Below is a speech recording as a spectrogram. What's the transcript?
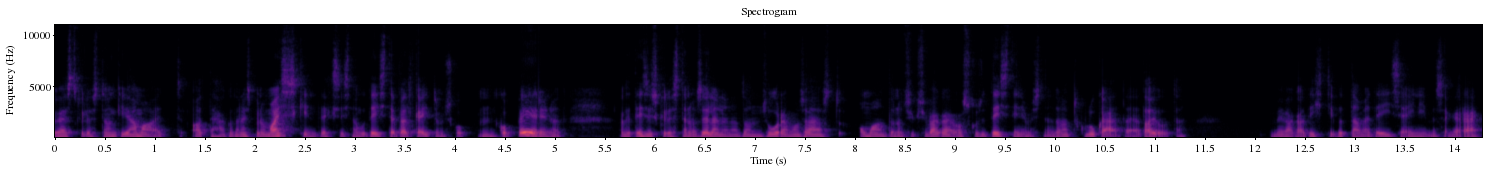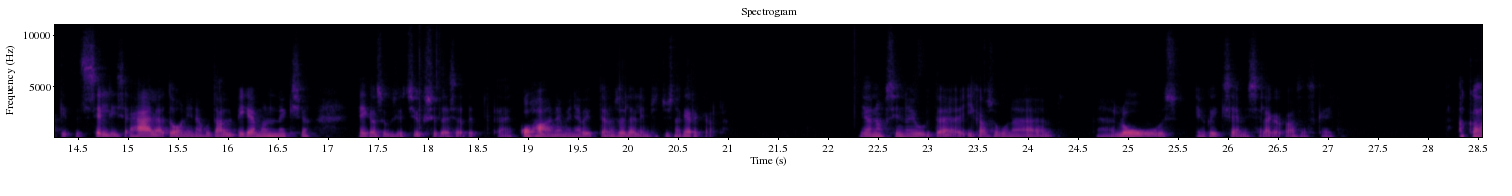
ühest küljest ongi jama, et ATH-ga on hästi palju maskinud, ehk siis nagu teiste pealt käitumist kopeerinud. aga teisest küljest tänu sellele nad on suurema osa ajast omandanud siukse väga hea oskuse teist inimest nii-öelda natuke lugeda ja tajuda. me väga tihti võtame teise inimesega rääkides sellise hääletooni, nagu tal pigem on, eks ju ja igasugused siuksed asjad, et äh, kohanemine võib tänu sellele ilmselt üsna kerge olla. ja noh, sinna juurde igasugune äh, loovus ja kõik see, mis sellega kaasas käib. Aga,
